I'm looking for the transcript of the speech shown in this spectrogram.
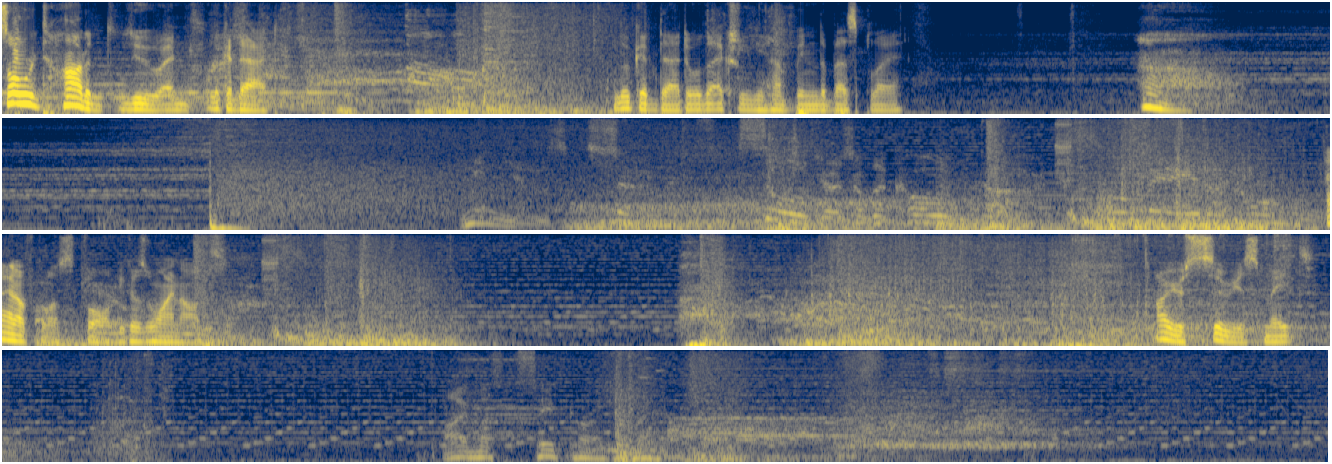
so retarded to do, and look at that. Look at that, it would actually have been the best play. Minions, servants, soldiers of the cold dark. Obey the And of course, Thor, because why not? Are you serious, mate? I must safeguard land.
